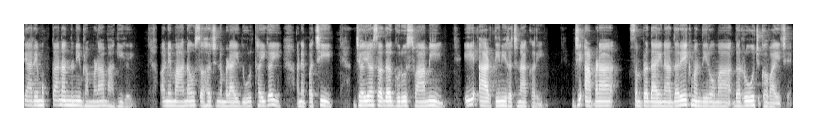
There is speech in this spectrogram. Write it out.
ત્યારે મુક્તાનંદની ભ્રમણા ભાગી ગઈ અને માનવ સહજ નબળાઈ દૂર થઈ ગઈ અને પછી જય સદ ગુરુ સ્વામી એ આરતીની રચના કરી, જે આપણા સંપ્રદાયના દરેક મંદિરોમાં દરરોજ ગવાય છે.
